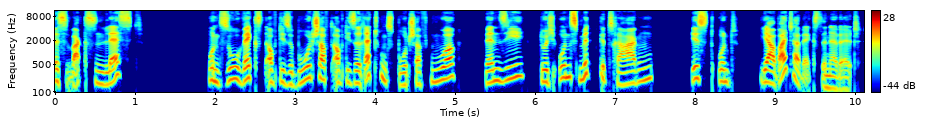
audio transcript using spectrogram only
es wachsen lässt. Und so wächst auch diese Botschaft, auch diese Rettungsbotschaft nur, wenn sie durch uns mitgetragen ist und ja, weiter wächst in der Welt.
